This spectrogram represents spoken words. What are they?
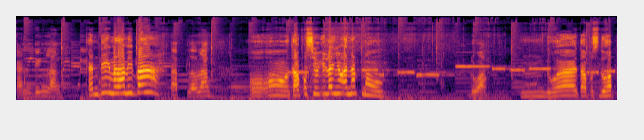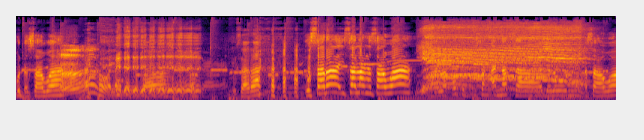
Kanding lang. Kanding, marami ba? Tatlo lang. Oo, tapos yung ilan yung anak mo? Dua. Hmm, duha. Tapos duha po asawa. Ah, wala na sa... Usara. Usara, isa lang asawa. Wala ko, tig isang anak sa dalawang asawa.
